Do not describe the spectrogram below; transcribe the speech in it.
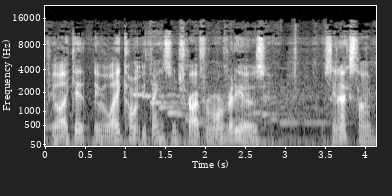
If you like it, leave a like, comment what you think, and subscribe for more videos. We'll see you next time.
